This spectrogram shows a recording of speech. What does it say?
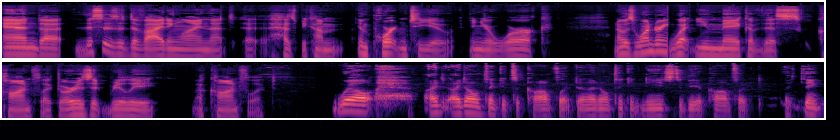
And uh, this is a dividing line that uh, has become important to you in your work. And I was wondering what you make of this conflict, or is it really a conflict? Well, I, I don't think it's a conflict, and I don't think it needs to be a conflict. I think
